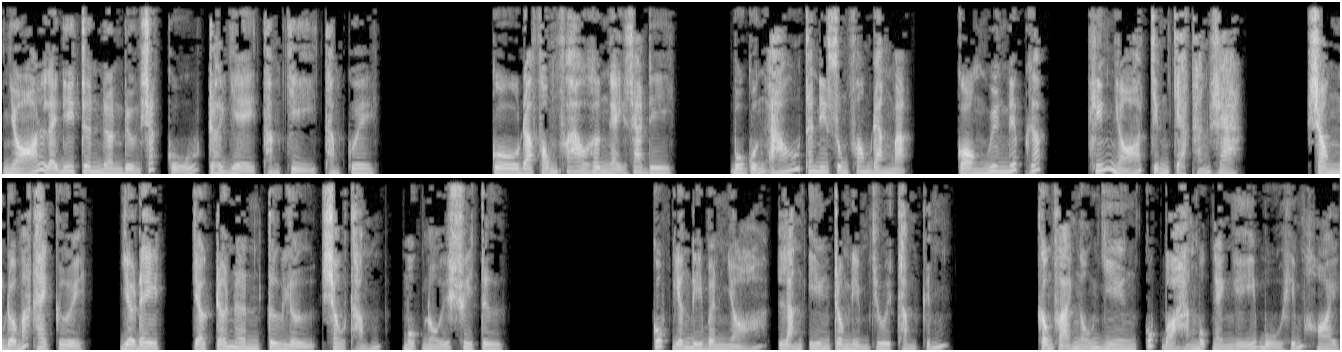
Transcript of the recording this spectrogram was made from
nhỏ lại đi trên nền đường sắt cũ trở về thăm chị, thăm quê. Cô đã phỏng phao hơn ngày ra đi. Bộ quần áo thanh niên sung phong đang mặc, còn nguyên nếp gấp, khiến nhỏ chững chạc hẳn ra. Song đôi mắt hai cười, giờ đây chợt trở nên tư lự, sâu thẳm, một nỗi suy tư. Cúc vẫn đi bên nhỏ, lặng yên trong niềm vui thầm kín. Không phải ngẫu nhiên Cúc bỏ hẳn một ngày nghỉ bù hiếm hoi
